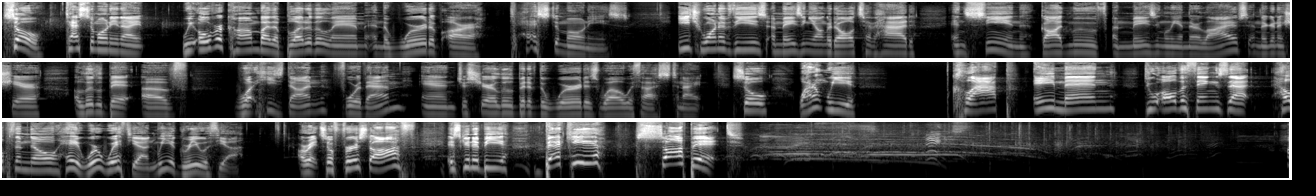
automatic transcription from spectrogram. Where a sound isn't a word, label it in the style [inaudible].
So, testimony night. We overcome by the blood of the Lamb and the word of our testimonies. Each one of these amazing young adults have had and seen God move amazingly in their lives, and they're going to share a little bit of what He's done for them and just share a little bit of the word as well with us tonight. So, why don't we clap, amen, do all the things that help them know hey, we're with you and we agree with you. All right, so first off is going to be Becky Soppit.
